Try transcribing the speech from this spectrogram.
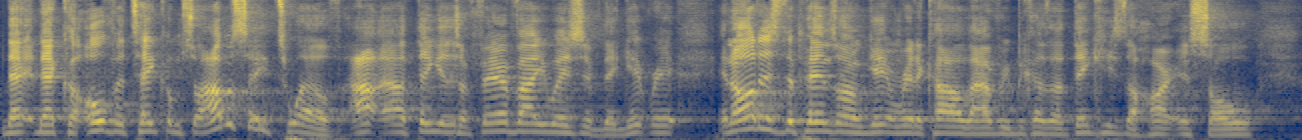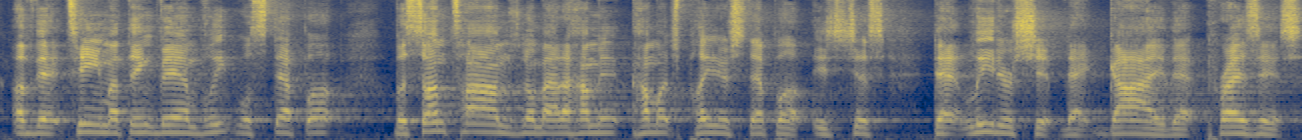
that, that could overtake them. So I would say 12. I, I, think it's a fair evaluation if they get rid. And all this depends on getting rid of Kyle Lowry because I think he's the heart and soul of that team. I think VanVleet will step up, but sometimes no matter how many how much players step up, it's just that leadership, that guy, that presence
